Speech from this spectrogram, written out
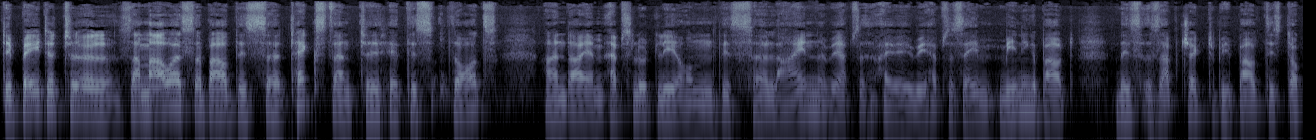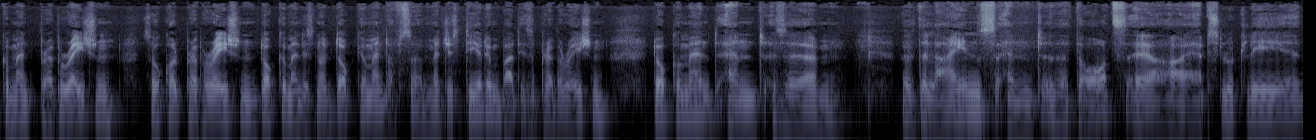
debated uh, some hours about this uh, text and uh, his thoughts, and I am absolutely on this uh, line. We have, the, I, we have the same meaning about this subject to be about this document preparation, so-called preparation document. Is not document of the magisterium, but is a preparation document, and the um, the lines and the thoughts are absolutely in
